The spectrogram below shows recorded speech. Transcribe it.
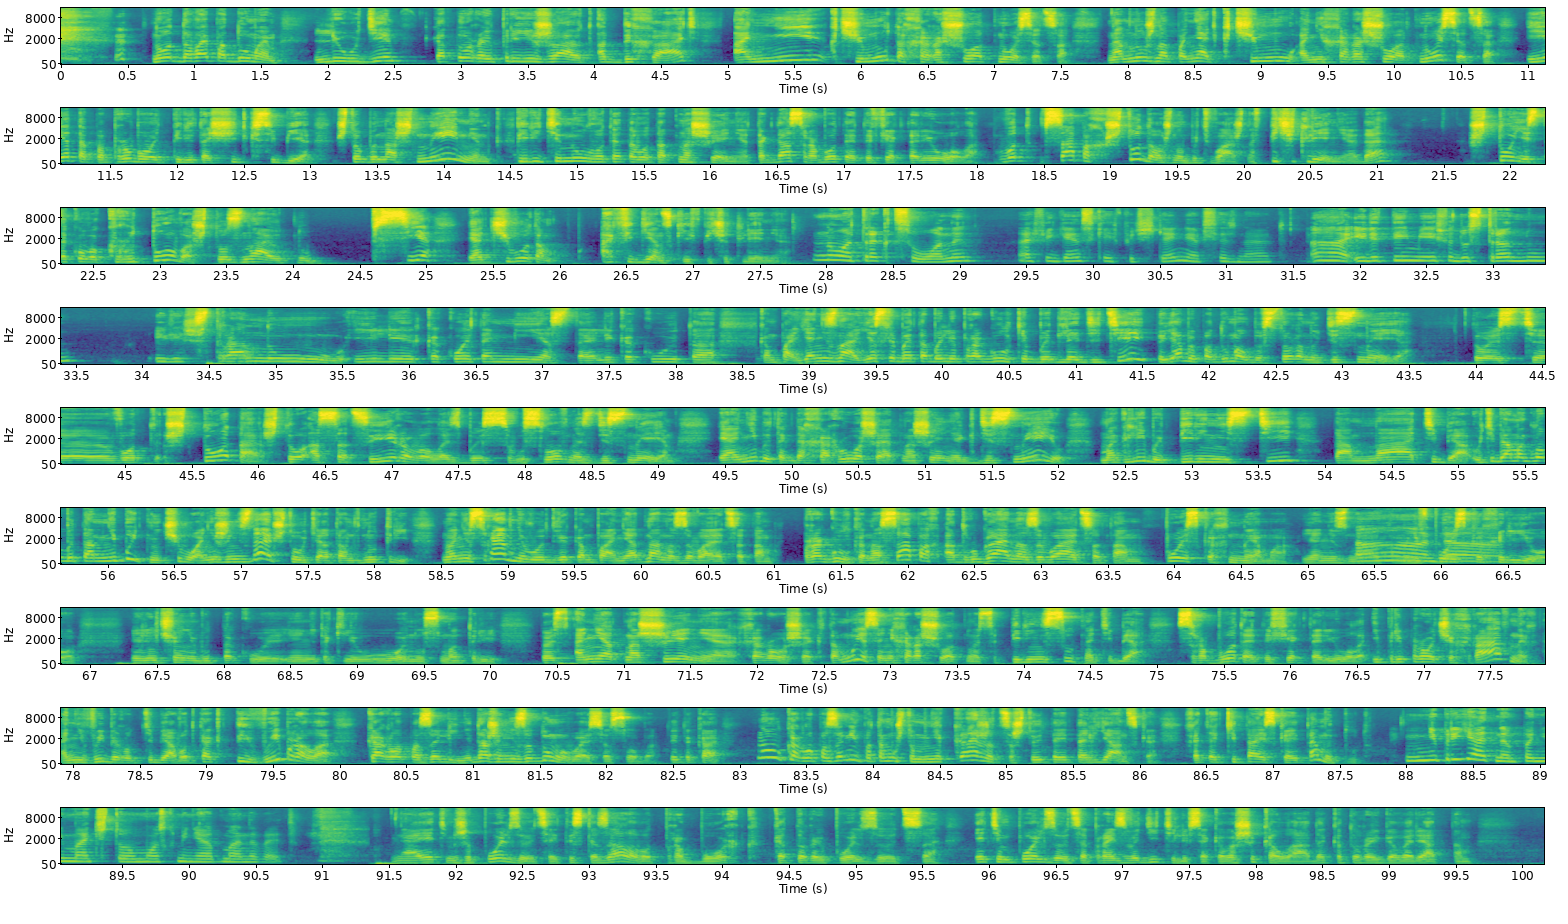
Ну вот давай подумаем. Люди, которые приезжают отдыхать, они к чему-то хорошо относятся. Нам нужно понять, к чему они хорошо относятся, и это попробовать перетащить к себе, чтобы наш нейминг перетянул вот это вот отношение. Тогда сработает эффект ореола. Вот в САПах что должно быть важно? Впечатление, да? Что есть такого крутого, что знают ну, все, и от чего там офигенские впечатления? Ну, аттракционы. Офигенские впечатления все знают. А, или ты имеешь в виду страну? Или что? страну, или какое-то место, или какую-то компанию. Я не знаю, если бы это были прогулки бы для детей, то я бы подумал бы в сторону Диснея. То есть э, вот что-то, что ассоциировалось бы с, условно с Диснеем. И они бы тогда хорошее отношение к Диснею могли бы перенести там на тебя. У тебя могло бы там не быть ничего. Они же не знают, что у тебя там внутри. Но они сравнивают две компании. Одна называется там «Прогулка на сапах», а другая называется там «В поисках Немо». Я не знаю. А, там, или «В да. поисках Рио» или что-нибудь такое. И они такие, ой, ну смотри. То есть они отношения хорошие к тому, если они хорошо относятся, перенесут на тебя. Сработает эффект ореола. И при прочих равных они выберут тебя. Вот как ты выбрала Карла Пазолини, даже не задумываясь особо. Ты такая, ну, Карла Пазолини, потому что мне кажется, что это итальянское. Хотя китайское и там, и тут. Неприятно понимать, что мозг меня обманывает. а этим же пользуются. И ты сказала вот про Борг, который пользуется. Этим пользуются производители всякого шоколада, которые говорят там,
